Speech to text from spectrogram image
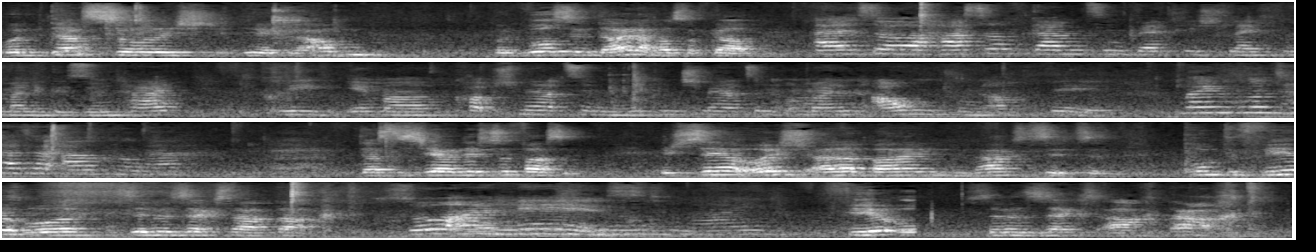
Und das soll ich dir glauben? Und wo sind deine Hausaufgaben? Also Hausaufgaben sind wirklich schlecht für meine Gesundheit. Ich kriege immer Kopfschmerzen, Rückenschmerzen und meine Augen tun auch weh. Mein Hund hatte auch Hunger. Das ist ja nicht zu fassen. Ich sehe euch alle beiden im Park sitzen. Punkte 4 Uhr, 7688. So ein Mist. Nein. 4 Uhr, 7688. Äh,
